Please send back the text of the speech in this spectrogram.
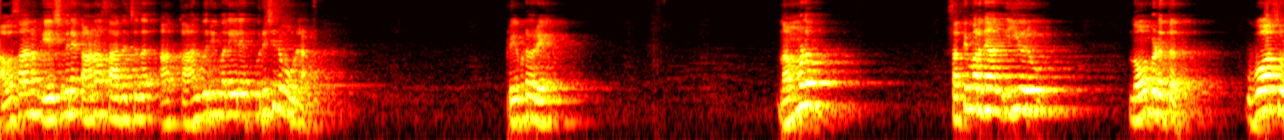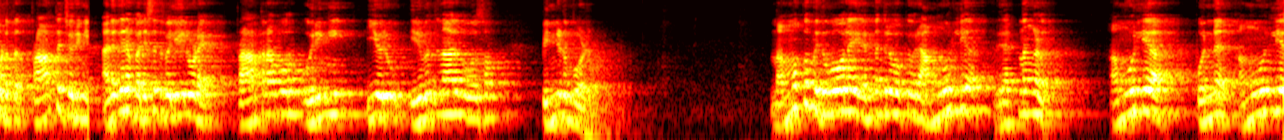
അവസാനം യേശുവിനെ കാണാൻ സാധിച്ചത് ആ കാൽവരി മലയിലെ കുരിശിന് മുകളിലാണ്. പ്രിയപ്പെട്ടവരെ നമ്മളും സത്യം പറഞ്ഞാൽ ഈ ഒരു നോമ്പെടുത്ത് ഉപവാസം എടുത്ത് പ്രാർത്ഥിച്ചൊരുങ്ങി അനുദിന പരിശുദ്ധ ബലിയിലൂടെ പ്രാർത്ഥനാപൂർവം ഒരുങ്ങി ഈ ഒരു ഇരുപത്തിനാല് ദിവസം പിന്നിടുമ്പോൾ നമുക്കും ഇതുപോലെ എന്തെങ്കിലുമൊക്കെ ഒരു അമൂല്യ രത്നങ്ങൾ അമൂല്യ പൊന്ന് അമൂല്യ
